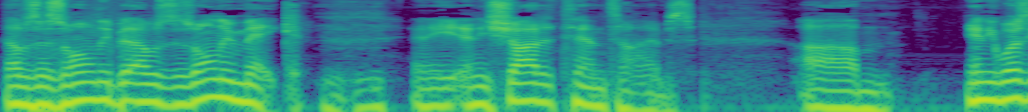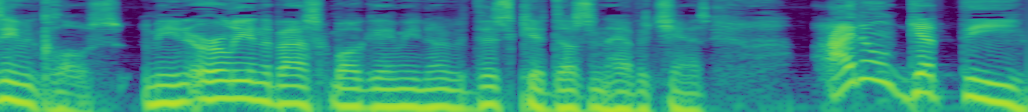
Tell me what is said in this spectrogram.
That was his only. That was his only make, Mm-hmm. and he and he shot it ten times, um, and he wasn't even close. I mean, early in the basketball game, you know, this kid doesn't have a chance. I don't get the.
